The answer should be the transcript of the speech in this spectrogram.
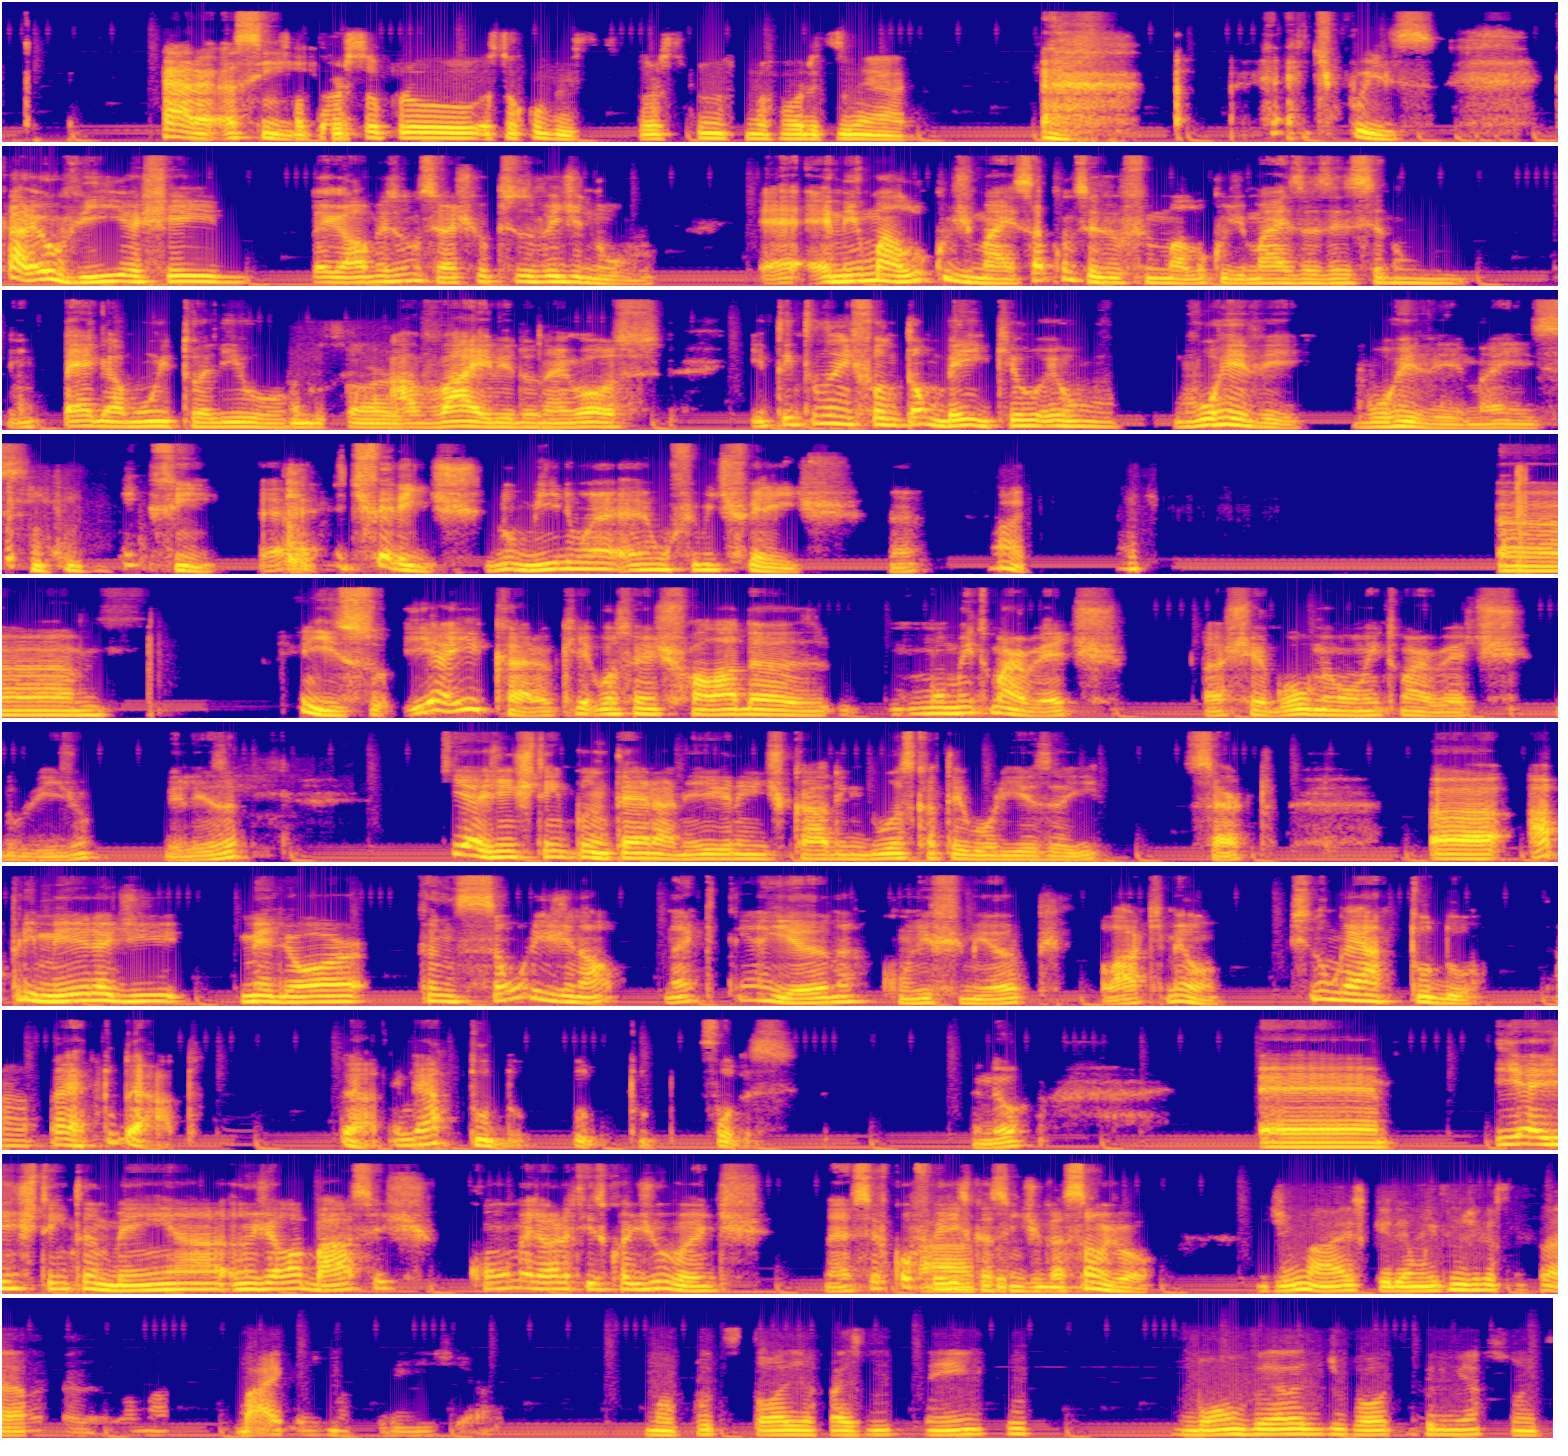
Cara, assim. Só torço pro. Eu sou clubista. Torço pros meus favoritos ganharem. é tipo isso. Cara, eu vi, achei legal, mas eu não sei, acho que eu preciso ver de novo. É, é meio maluco demais. Sabe quando você vê o filme maluco demais? Às vezes você não, não pega muito ali o, a vibe do negócio. E tem tanta gente falando tão bem que eu, eu vou rever. Vou rever, mas. Enfim, é, é diferente. No mínimo é, é um filme diferente, né? Ah, Uh, isso. E aí, cara, eu que, gostaria de falar da momento Marvete. Tá? Chegou o meu momento Marvete do vídeo, beleza? que a gente tem Pantera Negra indicado em duas categorias aí, certo? Uh, a primeira de melhor canção original, né? Que tem a Rihanna com Lift Me Up lá, que, meu, se não ganhar tudo, tá, é tudo errado. Tudo errado. Tem que ganhar tudo. Tudo, tudo. Foda-se. Entendeu? É... E aí a gente tem também a Angela Bassett com o melhor atriz coadjuvante. Né? Você ficou feliz ah, com essa indicação, João? Demais, queria muito indicação pra ela, cara. Ela é uma baita de uma atriz já. Uma puta história já faz muito tempo. Bom ver ela de volta em premiações.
